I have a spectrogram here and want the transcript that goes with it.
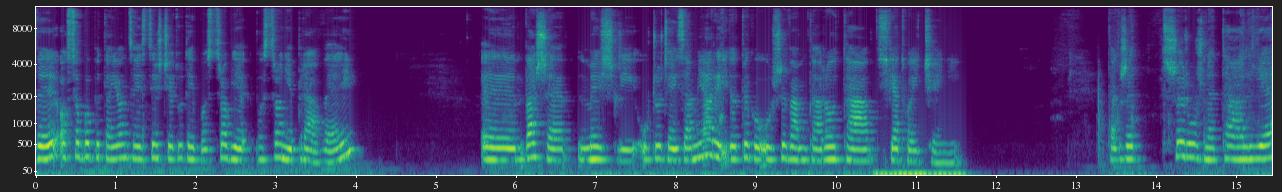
Wy, osoba pytająca, jesteście tutaj po stronie, po stronie prawej. Wasze myśli, uczucia i zamiary i do tego używam tarota światła i cieni. Także trzy różne talie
